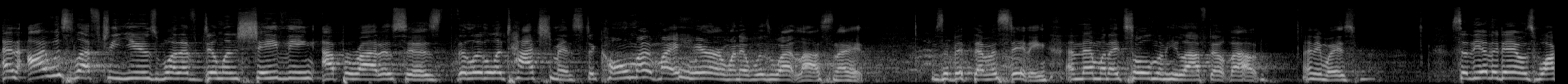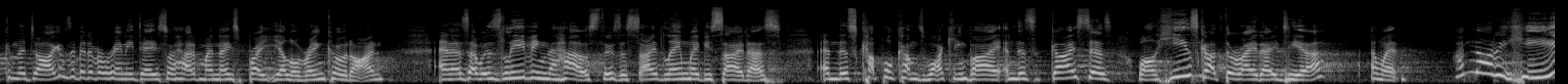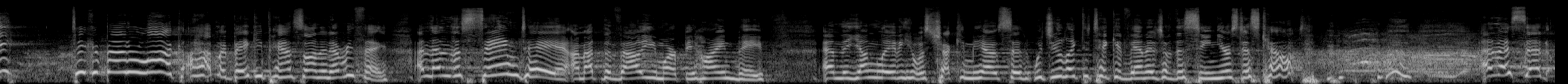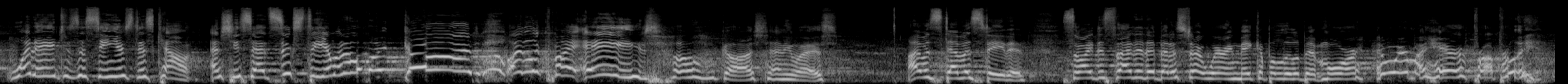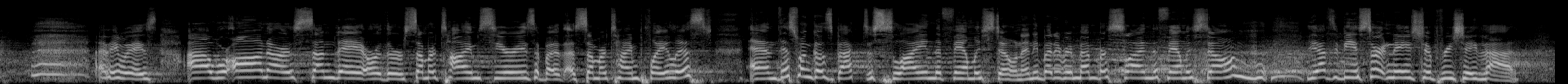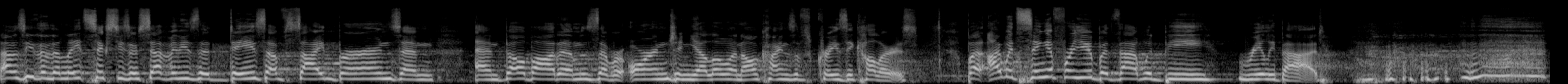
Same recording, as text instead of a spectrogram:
And I was left to use one of Dylan's shaving apparatuses, the little attachments, to comb out my hair when it was wet last night. It was a bit devastating. And then when I told him, he laughed out loud. Anyways, so the other day I was walking the dog. It was a bit of a rainy day, so I had my nice bright yellow raincoat on. And as I was leaving the house, there's a side laneway beside us, and this couple comes walking by, and this guy says, Well, he's got the right idea. I went, I'm not a he. Take a better look. I had my baggy pants on and everything. And then the same day, I'm at the Value Mart behind me, and the young lady who was checking me out said, Would you like to take advantage of the seniors discount? and I said, What age is the seniors discount? And she said, 60. I went, Oh my God, I look my age. Oh gosh, anyways. I was devastated. So I decided I better start wearing makeup a little bit more and wear my hair properly. Anyways, uh, we're on our Sunday or the summertime series about a summertime playlist, and this one goes back to Sly and the Family Stone. Anybody remember Sly and the Family Stone? you have to be a certain age to appreciate that. That was either the late 60s or 70s, the days of sideburns and and bell bottoms that were orange and yellow and all kinds of crazy colors. But I would sing it for you, but that would be really bad.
